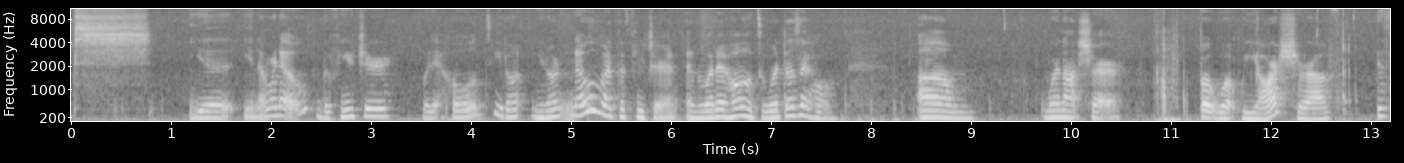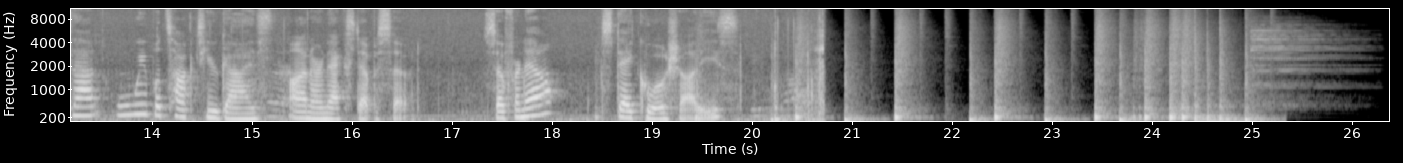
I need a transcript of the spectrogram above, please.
psh, you you never know the future, what it holds. You don't you don't know about the future and, and what it holds. What does it hold? Um, we're not sure, but what we are sure of is that we will talk to you guys on our next episode. So for now, stay cool, shawties.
